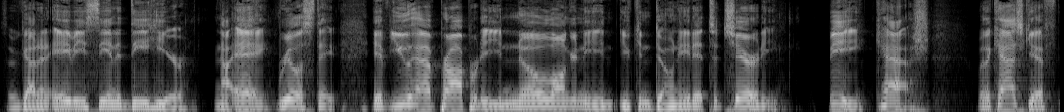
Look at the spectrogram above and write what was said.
So we've got an A, B, C, and a D here. Now, A, real estate. If you have property you no longer need, you can donate it to charity. B, cash. With a cash gift,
